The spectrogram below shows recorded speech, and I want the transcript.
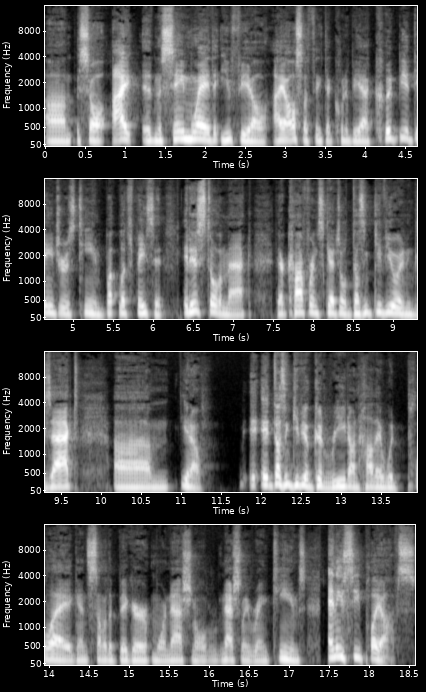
Um, so I, in the same way that you feel, I also think that Quinnipiac could be a dangerous team. But let's face it, it is still the MAC. Their conference schedule doesn't give you an exact um, you know, it, it doesn't give you a good read on how they would play against some of the bigger, more national, nationally ranked teams. NEC playoffs.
